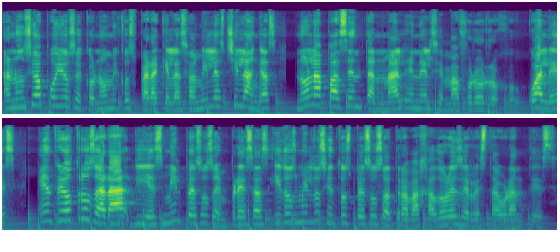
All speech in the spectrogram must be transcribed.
anunció apoyos económicos para que las familias chilangas no la pasen tan mal en el semáforo rojo, cuales, entre otros, dará 10 mil pesos a empresas y 2.200 pesos a trabajadores de restaurantes.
